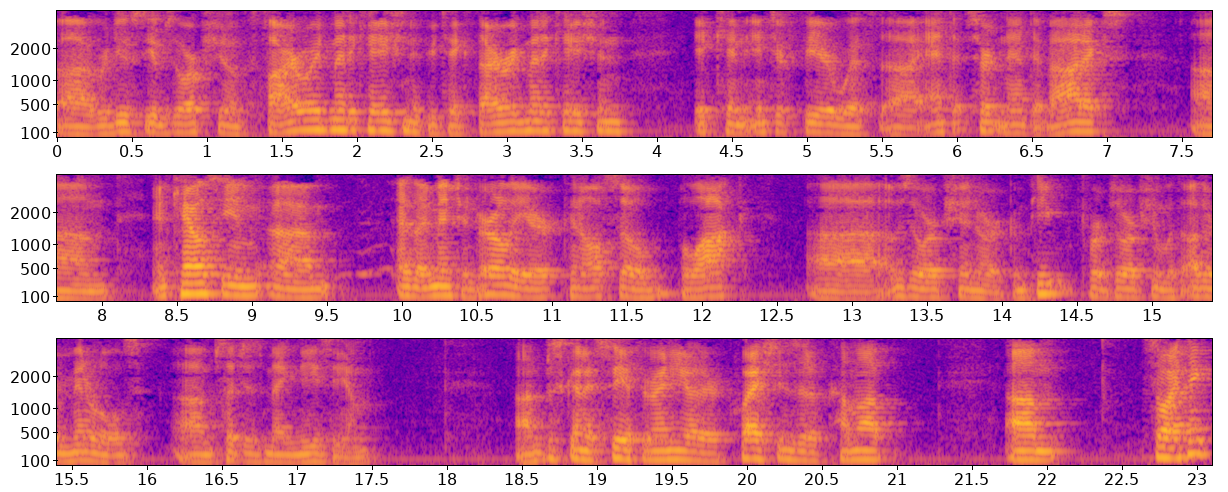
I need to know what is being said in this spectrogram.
uh, reduce the absorption of thyroid medication if you take thyroid medication. It can interfere with uh, anti- certain antibiotics. Um, and calcium, um, as I mentioned earlier, can also block uh, absorption or compete for absorption with other minerals um, such as magnesium. I'm just going to see if there are any other questions that have come up. Um, so I think,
